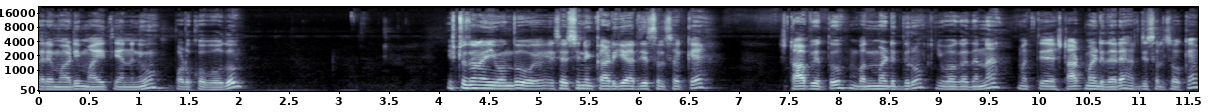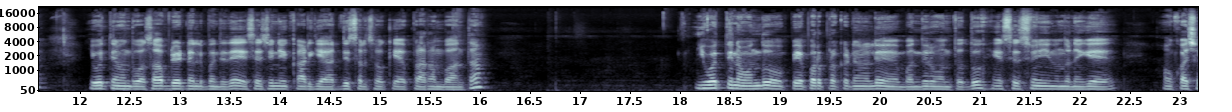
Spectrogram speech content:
ಕರೆ ಮಾಡಿ ಮಾಹಿತಿಯನ್ನು ನೀವು ಪಡ್ಕೋಬೋದು ಇಷ್ಟು ದಿನ ಈ ಒಂದು ಯಶಸ್ವಿನಿ ಕಾರ್ಡ್ಗೆ ಅರ್ಜಿ ಸಲ್ಲಿಸೋಕ್ಕೆ ಸ್ಟಾಪ್ ಇತ್ತು, ಬಂದ್ ಮಾಡಿದ್ದರು ಇವಾಗ ಅದನ್ನು ಮತ್ತೆ ಸ್ಟಾರ್ಟ್ ಮಾಡಿದ್ದಾರೆ ಅರ್ಜಿ ಸಲ್ಲಿಸೋಕೆ. ಇವತ್ತಿನ ಒಂದು ಹೊಸ ಅಪ್ಡೇಟ್ನಲ್ಲಿ ಬಂದಿದೆ ಯಶಸ್ವಿನಿ ಕಾರ್ಡ್ಗೆ ಅರ್ಜಿ ಸಲ್ಲಿಸೋಕೆ ಪ್ರಾರಂಭ ಅಂತ. ಇವತ್ತಿನ ಒಂದು ಪೇಪರ್ ಪ್ರಕಟಣೆಯಲ್ಲಿ ಬಂದಿರುವಂಥದ್ದು ಯಶಸ್ವಿನಿ ನೋಂದಣಿಗೆ ಅವಕಾಶ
